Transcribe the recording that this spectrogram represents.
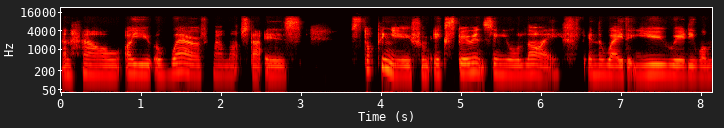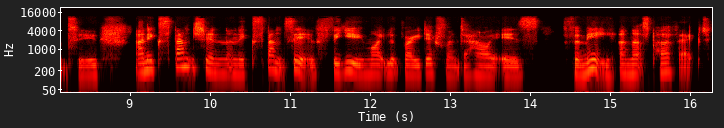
and how are you aware of how much that is stopping you from experiencing your life in the way that you really want to. And expansion and expansive for you might look very different to how it is for me, and that's perfect.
